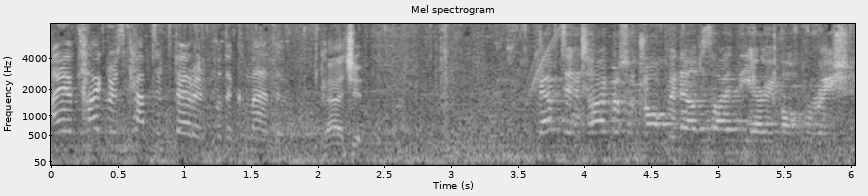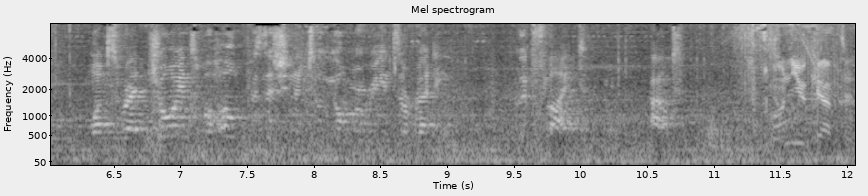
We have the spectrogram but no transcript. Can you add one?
I have Tigris Captain Farron for the commander. Patch it. Captain, Tigris will drop in outside the area of operation. Once Red joins, we'll hold position until your Marines are ready. Good flight. Out. On you, Captain.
